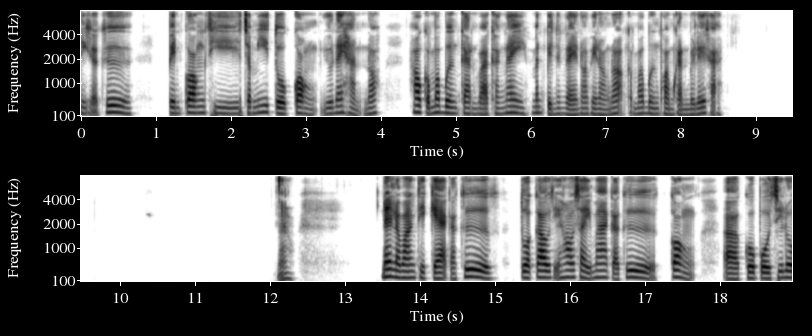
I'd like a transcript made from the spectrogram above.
นี่ก็คือ เป็นกล่องที่จะมีตัวกล่องอยู่ในหันเนาะเฮาก็มาเบิ่งกันว่าข้างในมันเป็นจังไดเนาะพี่น้องเนาะก็มาเบิ่งพร้อมกันไปเลยค่ะ นะในระหว่างที่แกะก็คือตัวเก่าที่เฮาใส่มากก็คือกล้องเอ่อ GoPro Zero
